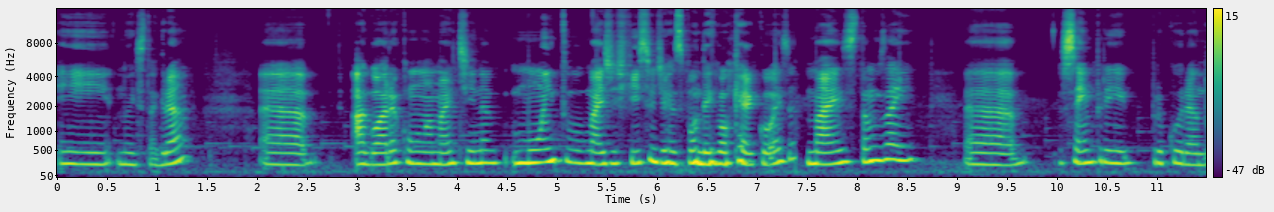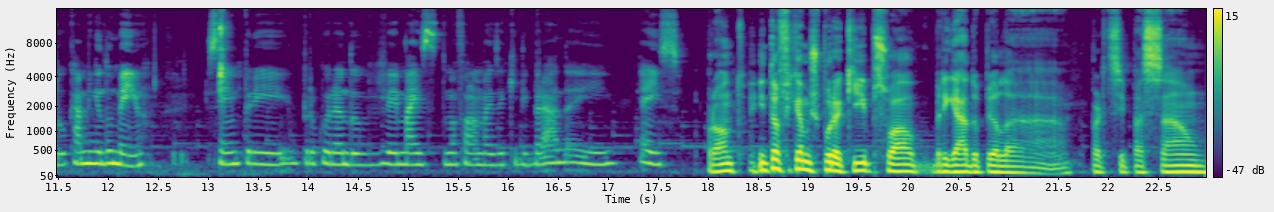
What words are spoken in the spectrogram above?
e no Instagram. Uh, agora com a Martina, muito mais difícil de responder qualquer coisa, mas estamos aí. Uh, sempre procurando o caminho do meio, sempre procurando viver mais de uma forma mais equilibrada e é isso. Pronto, então ficamos por aqui, pessoal. Obrigado pela participação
